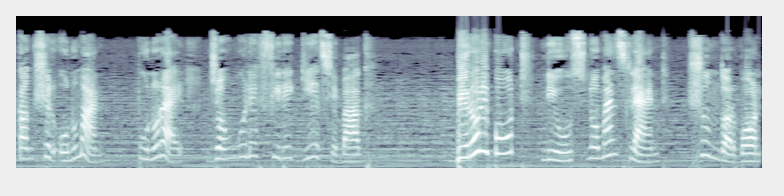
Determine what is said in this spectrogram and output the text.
একাংশের অনুমান পুনরায় জঙ্গলে ফিরে গিয়েছে বাঘ। Bureau report news no man's land, Sundarban.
